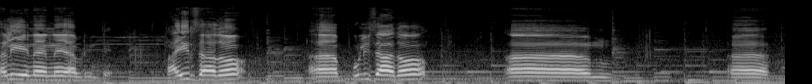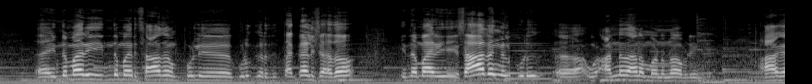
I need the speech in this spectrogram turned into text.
தலிகைனா என்ன அப்படின்ட்டு. தயிர் சாதம் புளி சாதம் இந்த மாதிரி இந்த மாதிரி சாதம் புளி கொடுக்கறது தக்காளி சாதம் இந்த மாதிரி சாதங்கள் கொடு அன்னதானம் பண்ணணும் அப்படின்ட்டு. ஆக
